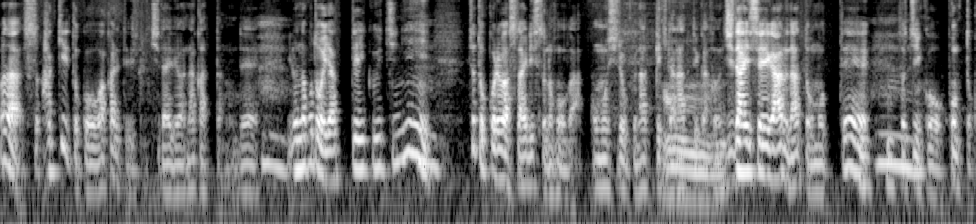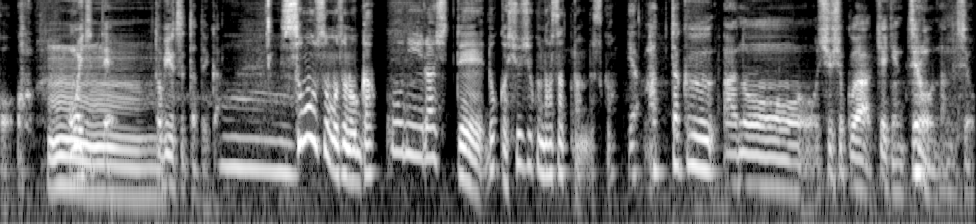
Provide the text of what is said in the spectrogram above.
まだすはっきりとこう分かれていく時代ではなかったので、いろんなことをやっていくうちに、ちょっとこれはスタイリストの方が面白くなってきたなっていうかその時代性があるなと思って、そっちにこうポンとこう思い切って飛び移ったというか。そもそもその学校にいらしてどっか就職なさったんですか？いや全くあのー就職は経験ゼロなんですよ。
